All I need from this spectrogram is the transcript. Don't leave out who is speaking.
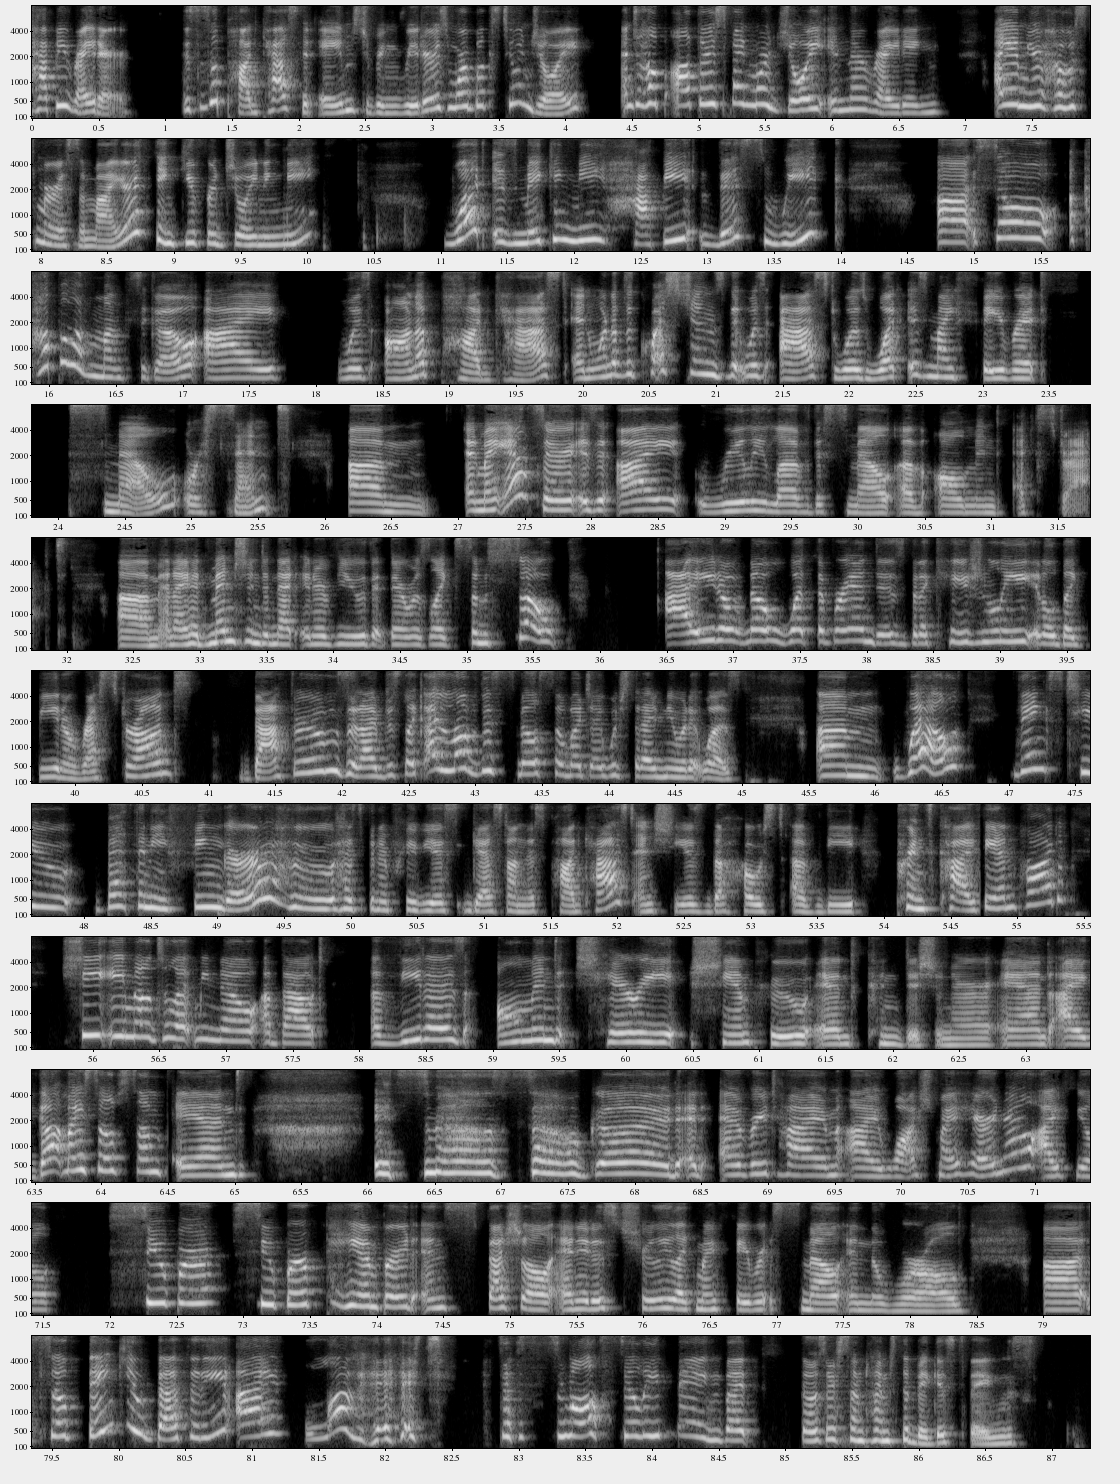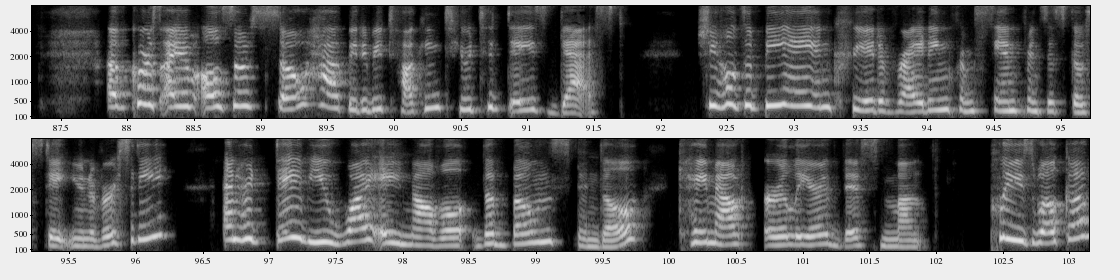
Speaker 1: Happy Writer. This is a podcast that aims to bring readers more books to enjoy and to help authors find more joy in their writing. I am your host, Marissa Meyer. Thank you for joining me. What is making me happy this week? Uh, so, a couple of months ago, I was on a podcast, and one of the questions that was asked was, What is my favorite smell or scent? Um, and my answer is that I really love the smell of almond extract. Um, and I had mentioned in that interview that there was like some soap. I don't know what the brand is, but occasionally it'll like be in a restaurant bathrooms. And I'm just like, I love this smell so much. I wish that I knew what it was. Um, well, thanks to Bethany Finger, who has been a previous guest on this podcast, and she is the host of the Prince Kai fan pod she emailed to let me know about Aveda's almond cherry shampoo and conditioner. And I got myself some and it smells so good. And every time I wash my hair now, I feel super, super pampered and special. And it is truly like my favorite smell in the world. Uh, so thank you, Bethany. I love it. It's a small, silly thing, but those are sometimes the biggest things. Of course, I am also so happy to be talking to today's guest. She holds a BA in creative writing from San Francisco State University, and her debut YA novel, The Bone Spindle, came out earlier this month. Please welcome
